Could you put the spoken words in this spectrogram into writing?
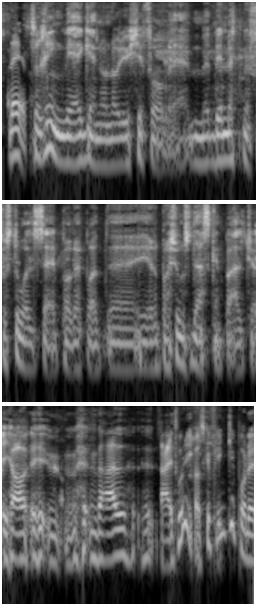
Så ring VG nå når du ikke får eh, bli møtt med forståelse reparat, eh, i reparasjonsdesken på Elkjøp. Ja, eh, vel Nei, jeg tror de er ganske flinke på det.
